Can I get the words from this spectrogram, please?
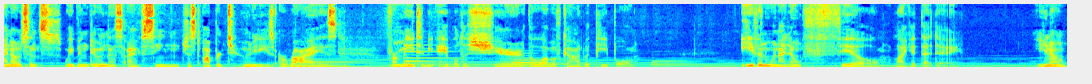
I know since we've been doing this, I've seen just opportunities arise for me to be able to share the love of God with people, even when I don't feel like it that day. You know?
